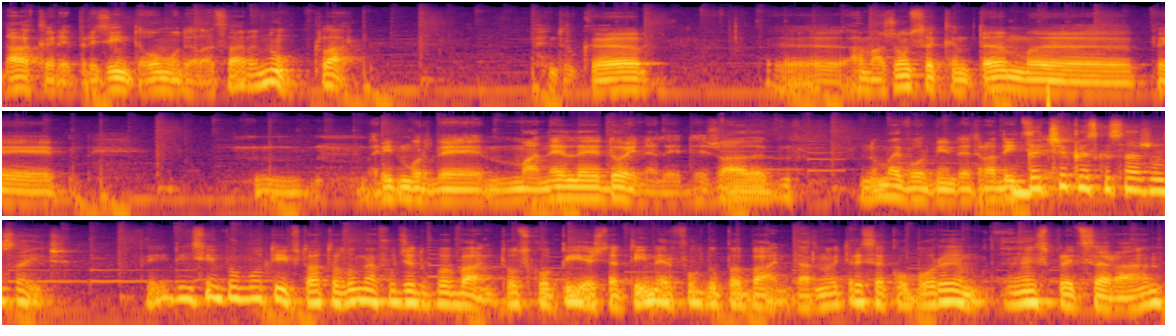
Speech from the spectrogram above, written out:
dacă reprezintă omul de la țară, nu, clar. Pentru că uh, am ajuns să cântăm uh, pe mm, ritmuri de manele, doinele. Deja nu mai vorbim de tradiție. De ce crezi că s-a ajuns aici? Păi din simplu motiv, toată lumea fuge după bani, toți copiii ăștia tineri fug după bani, dar noi trebuie să coborâm înspre țăran,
